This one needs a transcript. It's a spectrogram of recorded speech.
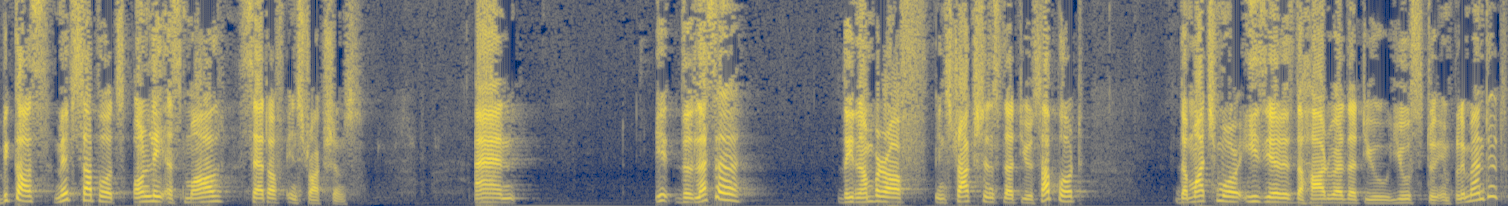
Because MIPS supports only a small set of instructions. And it, the lesser the number of instructions that you support, the much more easier is the hardware that you use to implement it.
